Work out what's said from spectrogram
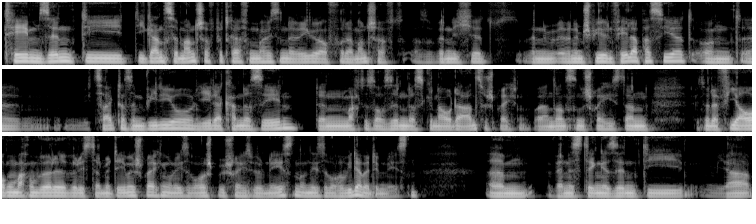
Themen sind, die die ganze Mannschaft betreffen, mache ich es in der Regel auch vor der Mannschaft. Also wenn ich jetzt, wenn, wenn im Spiel ein Fehler passiert und äh, ich zeige das im Video jeder kann das sehen, dann macht es auch Sinn, das genau da anzusprechen. Weil ansonsten spreche ich es dann, wenn ich es unter vier Augen machen würde, würde ich es dann mit dem besprechen und nächste Woche bespreche ich es mit dem nächsten und nächste Woche wieder mit dem nächsten. Ähm, wenn es Dinge sind, die ja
